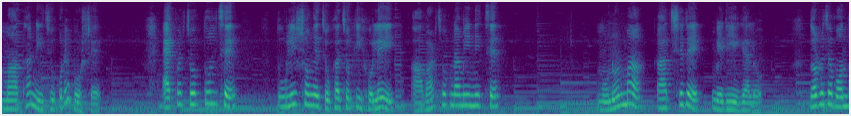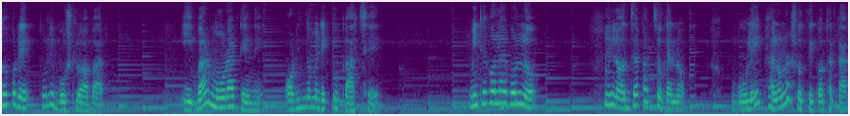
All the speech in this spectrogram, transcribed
মাথা নিচু করে বসে। একবার চোখ তুলছে। তুলির সঙ্গে চোখাচোখি হলেই আবার চোখ নামিয়ে নিচ্ছে। মনোর মা কাজ সেরে বেরিয়ে গেল। দরজা বন্ধ করে তুলি বসল আবার। এবার মোড়া টেনে অরিন্দমের একটু কাছে। মিঠে গলায় বলল, লজ্জা পাচ্ছ কেন? বলেই ফেলো না সত্যি কথাটা।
